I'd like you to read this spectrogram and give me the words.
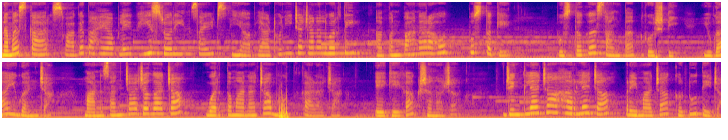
नमस्कार स्वागत आहे आपले व्ही स्टोरी इन्साइट्स या आपल्या आठवणीच्या चॅनलवरती. आपण पाहणार आहोत पुस्तके. पुस्तकं सांगतात गोष्टी युगायुगांच्या माणसांच्या जगाच्या वर्तमानाच्या भूतकाळाच्या एकेका क्षणाच्या जिंकल्याच्या हारल्याच्या प्रेमाच्या कटुतेच्या.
